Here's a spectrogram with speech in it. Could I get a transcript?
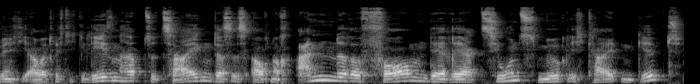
wenn ich die Arbeit richtig gelesen habe, zu zeigen, dass es auch noch andere Formen der Reaktionsmöglichkeiten gibt,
